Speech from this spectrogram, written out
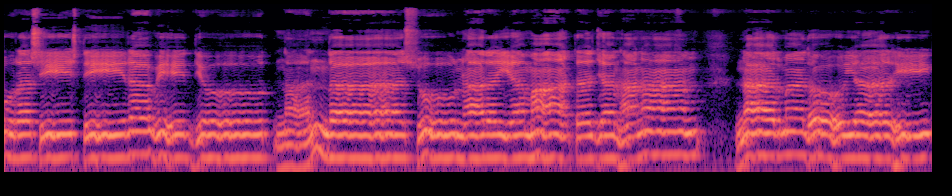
उरशिस्तिरविद्युत्नन्दसुनरयमातजनानां नर्मदो यर्हिकुजितवेणु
